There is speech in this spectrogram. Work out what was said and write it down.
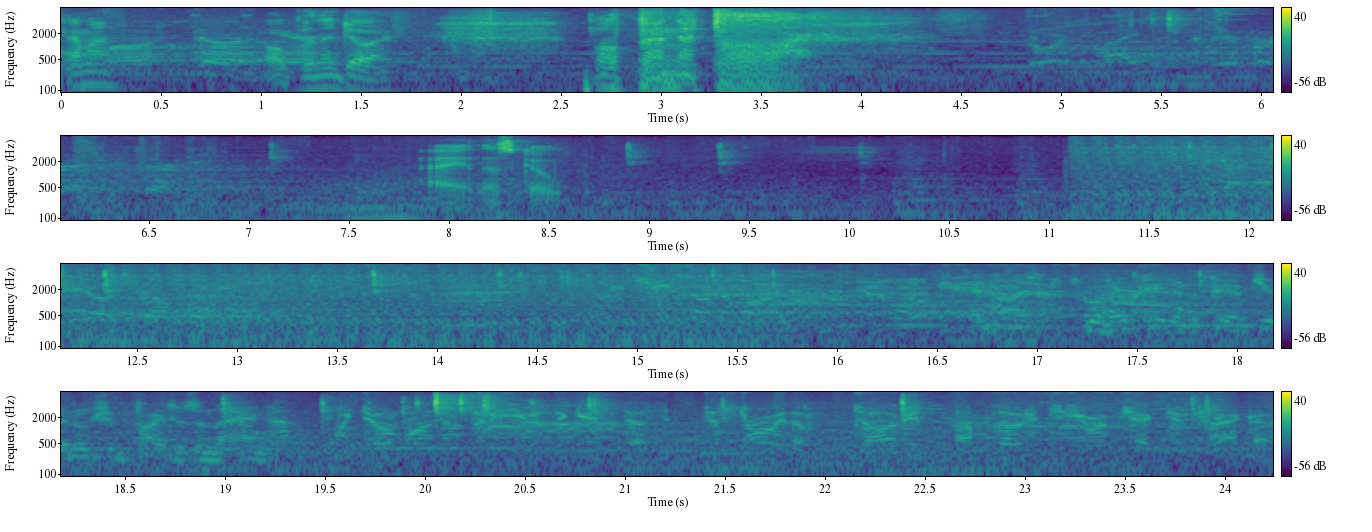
Come on. Open the door. Open the door! Door sliced. Clear for entry, sir. Alright, let's go. Advisor, we're located a pair of Geonosian fighters in the hangar. We don't want them Destroy them. Target uploaded to your objective tracker.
